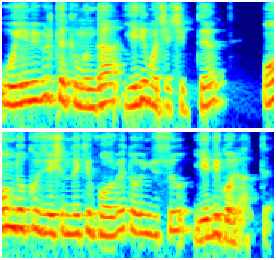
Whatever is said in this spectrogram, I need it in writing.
U21 takımında 7 maça çıktı. 19 yaşındaki forvet oyuncusu 7 gol attı.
